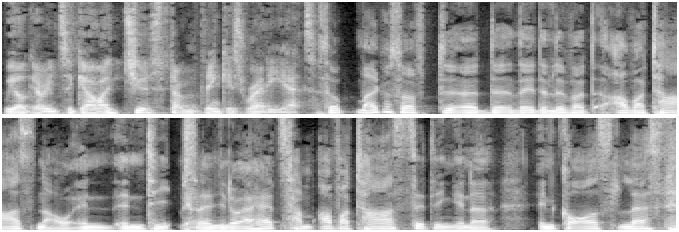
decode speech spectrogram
we are going to go. I just don't think it's ready yet. So Microsoft, uh, they delivered avatars now in, in Teams. Yeah. And, you know, I had some avatars sitting in a, in calls last,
